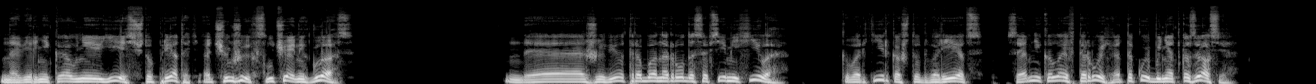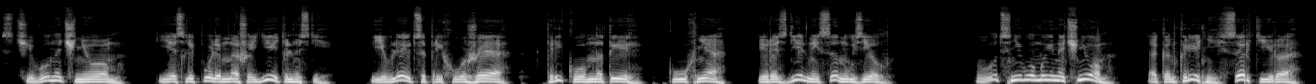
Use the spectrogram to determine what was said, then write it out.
Наверняка у нее есть что прятать от чужих случайных глаз. Да, живет раба народа совсем нехило. Квартирка, что дворец, сам Николай II от такой бы не отказался. С чего начнем, если полем нашей деятельности являются прихожая, три комнаты, кухня и раздельный санузел? Вот с него мы и начнем, а конкретней сортира.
